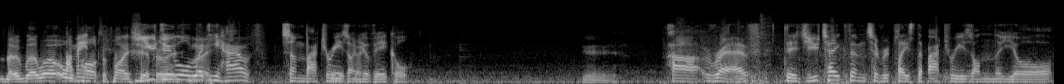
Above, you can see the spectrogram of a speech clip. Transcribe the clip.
They, they were all I mean, part of my ship you do originally. already have some batteries on your vehicle. Yeah. Uh, Rev, did you take them to replace the batteries on the, your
